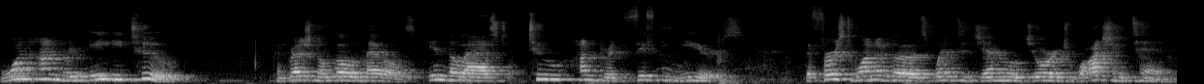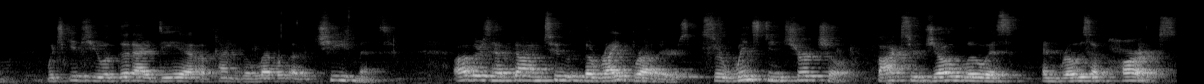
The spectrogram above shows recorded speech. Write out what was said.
182 Congressional Gold Medals in the last 250 years. The first one of those went to General George Washington, which gives you a good idea of kind of the level of achievement. Others have gone to the Wright brothers, Sir Winston Churchill, boxer Joe Louis, and Rosa Parks.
